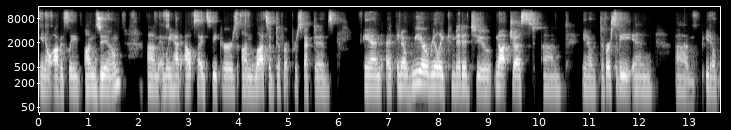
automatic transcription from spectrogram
you know, obviously on Zoom. Um, and we had outside speakers on lots of different perspectives. And, uh, you know, we are really committed to not just, you know, diversity in um, you know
